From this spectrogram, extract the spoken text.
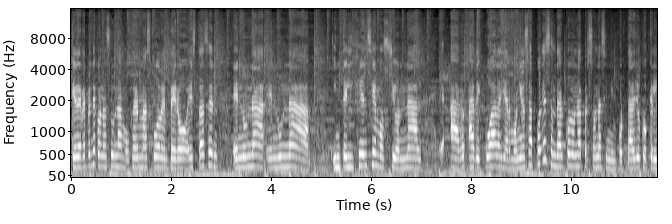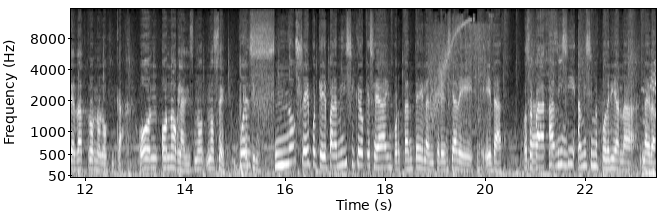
que de repente conoce una mujer más joven, pero estás en, en, una, en una inteligencia emocional eh, adecuada y armoniosa, puedes andar con una persona sin importar, yo creo que la edad cronológica, o, no Gladys, no, no sé. Pues no sé, porque para mí sí creo que sea importante la diferencia de edad O sea, para a mí sí, a mí sí me podría la, la, edad.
